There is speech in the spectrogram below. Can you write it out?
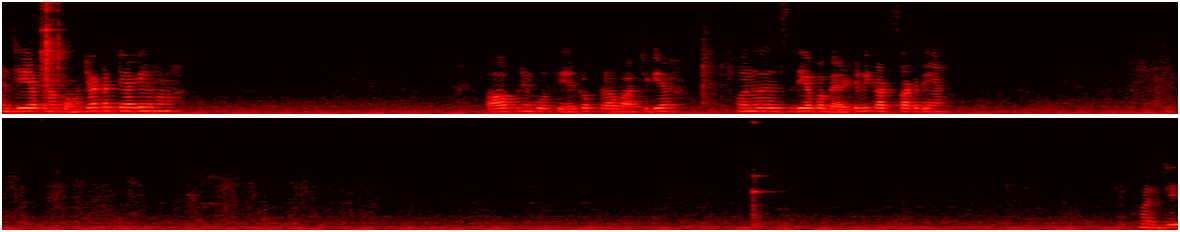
ਹਾਂਜੀ, ਆਪਣਾ ਪਹੁੰਚਾ ਕੱਟਿਆ ਗਿਆ ਹੁਣ। ਆ ਆਪਣੇ ਕੋਲ ਫੇਰ ਕੱਪੜਾ ਬਚ ਗਿਆ। ਹੁਣ ਇਸ ਦੀ ਆਪਾਂ ਬੈਲਟ ਵੀ ਕੱਟ ਸਕਦੇ ਹਾਂ। ਹਾਂਜੀ।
